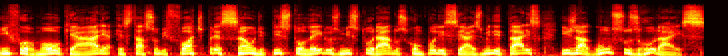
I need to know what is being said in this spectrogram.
informou que a área está sob forte pressão de pistoleiros misturados com policiais militares e jagunços rurais.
